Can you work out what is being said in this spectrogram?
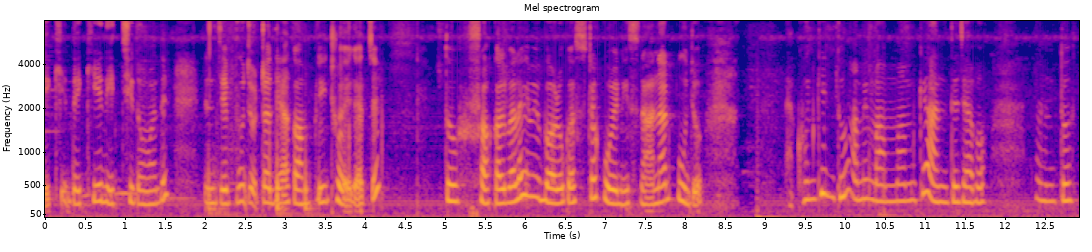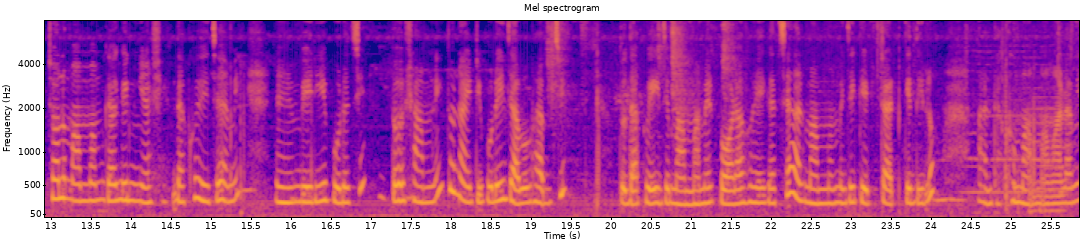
দেখিয়ে দেখিয়ে দিচ্ছি তোমাদের যে পুজোটা দেওয়া কমপ্লিট হয়ে গেছে। তো সকালবেলায় আমি বড় কাজটা করে নিই, স্নান আর পুজো। এখন কিন্তু আমি মাম্মামকে আনতে যাব। তো চলো মাম্মামকে আগে নিয়ে আসি। দেখো এই যে আমি বেরিয়ে পড়েছি, তো সামনেই তো নাইটি পরেই যাব ভাবছি। তো দেখো এই যে মাম্মামের পড়া হয়ে গেছে আর মাম্মামে যে গেটটা আটকে দিল। আর দেখো মাম্মাম আর আমি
